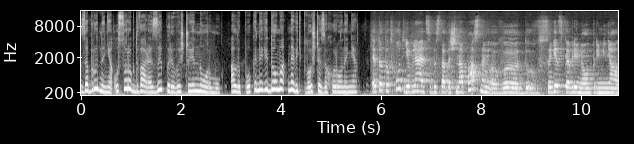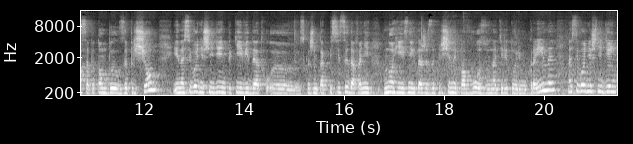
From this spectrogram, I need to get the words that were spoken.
забруднення у 42 рази перевищує норму, але поки невідома навіть площа захоронення. Этот отход является достаточно опасным. В, в советское время он применялся, потом был запрещен. И на сегодняшний день такие виды, отхо- э, скажем так, пестицидов, они, многие из них даже запрещены по ввозу на территорию Украины на сегодняшний день.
